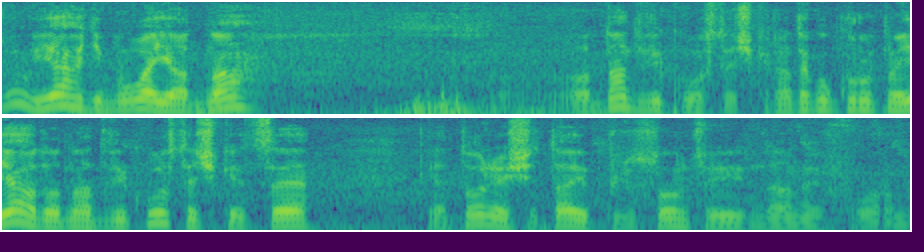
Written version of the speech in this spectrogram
Ну, в ягоді буває одна. Одна-дві косточки. На таку крупну ягоду одна-дві косточки це я теж вважаю плюсом цієї даної форми.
